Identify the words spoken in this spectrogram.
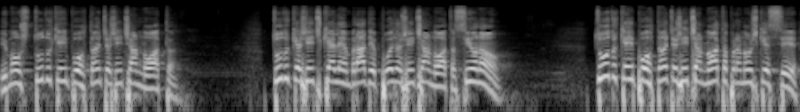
Irmãos, tudo que é importante a gente anota. Tudo que a gente quer lembrar depois a gente anota, sim ou não? Tudo que é importante a gente anota para não esquecer.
